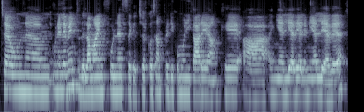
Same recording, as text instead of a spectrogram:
C'è un, um, un elemento della mindfulness che cerco sempre di comunicare anche a, ai miei allievi e alle mie allieve,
